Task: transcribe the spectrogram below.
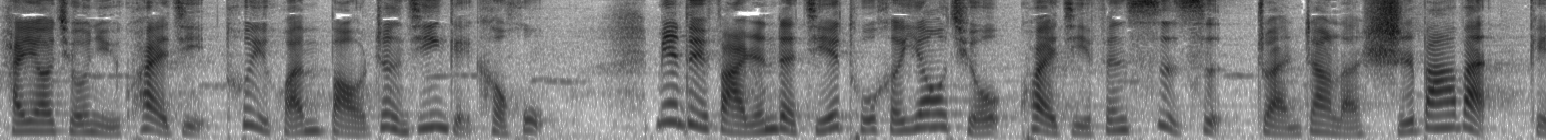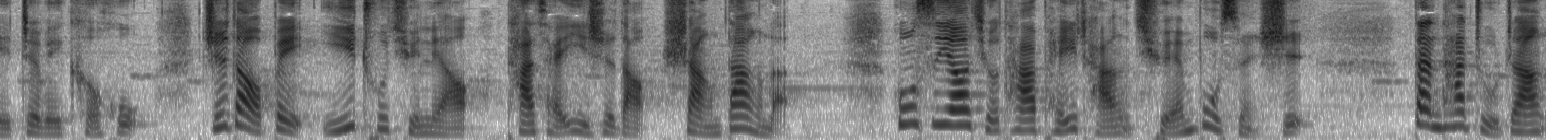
还要求女会计退还保证金给客户。面对法人的截图和要求，会计分四次转账了十八万给这位客户，直到被移出群聊，他才意识到上当了。公司要求他赔偿全部损失，但他主张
